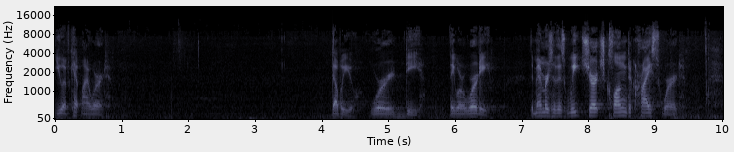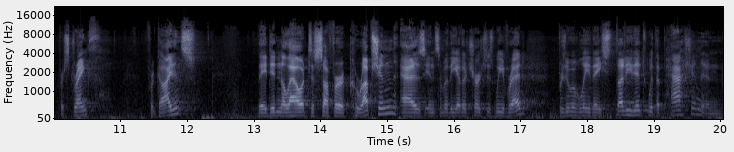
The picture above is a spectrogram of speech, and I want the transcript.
you have kept my word. W, wordy. They were wordy. The members of this weak church clung to Christ's word for strength, for guidance. They didn't allow it to suffer corruption, as in some of the other churches we've read. Presumably, they studied it with a passion and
